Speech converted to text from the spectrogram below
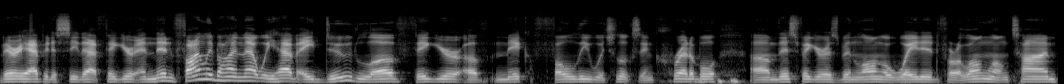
Very happy to see that figure. And then finally behind that, we have a Dude Love figure of Mick Foley, which looks incredible. Um, this figure has been long awaited for a long, long time.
